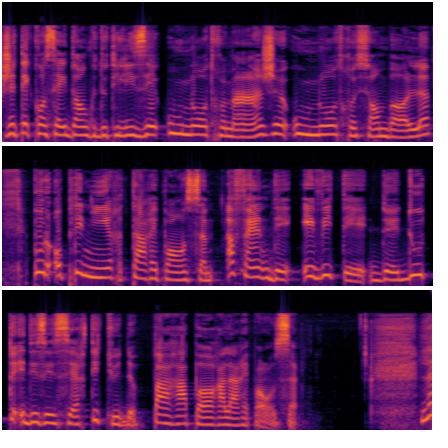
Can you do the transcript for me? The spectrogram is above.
Je te conseille donc d'utiliser une autre image ou un autre symbole pour obtenir ta réponse afin d'éviter des doutes et des incertitudes par rapport à la réponse. La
